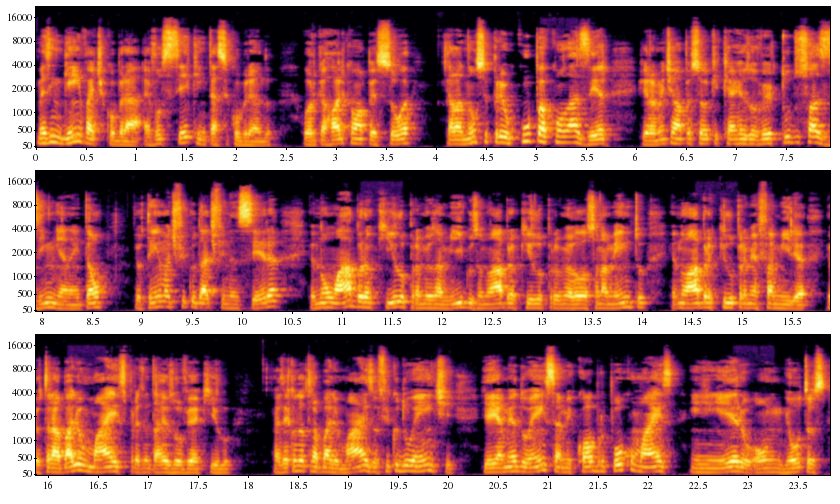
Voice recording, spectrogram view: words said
Mas ninguém vai te cobrar, é você quem está se cobrando. O workaholic é uma pessoa que ela não se preocupa com lazer. Geralmente é uma pessoa que quer resolver tudo sozinha, né? Então, eu tenho uma dificuldade financeira, eu não abro aquilo para meus amigos, eu não abro aquilo para o meu relacionamento, eu não abro aquilo para minha família. Eu trabalho mais para tentar resolver aquilo. Mas aí quando eu trabalho mais, eu fico doente. E aí a minha doença me cobra um pouco mais em dinheiro ou em outras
